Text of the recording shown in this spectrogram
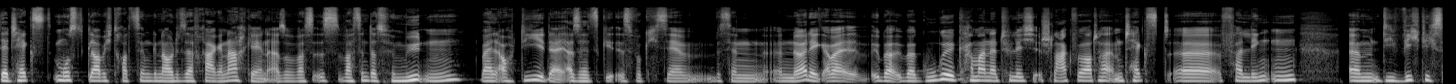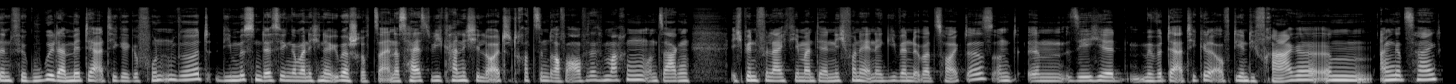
der Text muss, glaube ich, trotzdem genau dieser Frage nachgehen. Also was ist, was sind das für Mythen? Weil auch die, also jetzt ist wirklich sehr ein bisschen äh, nerdig, aber über, über Google kann man natürlich Schlagwörter im Text äh, verlinken ähm, die wichtig sind für Google, damit der Artikel gefunden wird. Die müssen deswegen aber nicht in der Überschrift sein. Das heißt, wie kann ich die Leute trotzdem darauf aufmerksam machen und sagen, ich bin vielleicht jemand, der nicht von der Energiewende überzeugt ist und ähm, sehe hier, mir wird der Artikel auf die und die Frage ähm, angezeigt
